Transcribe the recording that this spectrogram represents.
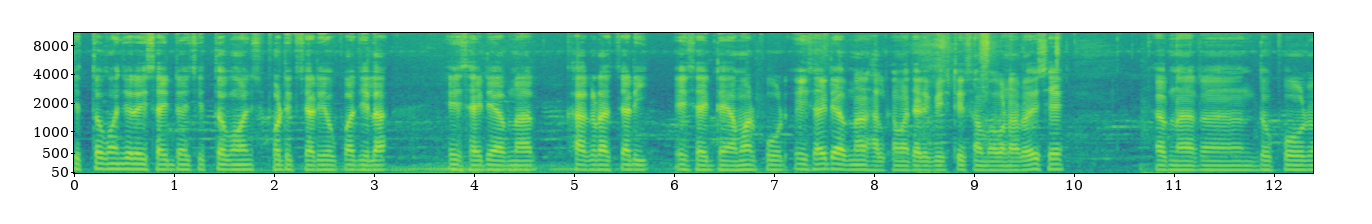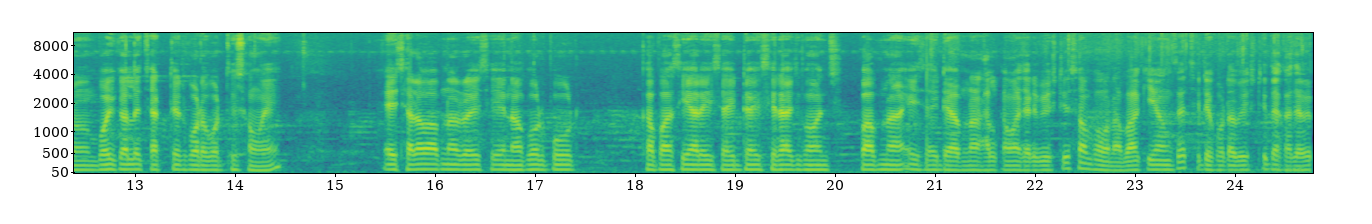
চিত্তগঞ্জের এই সাইডটায় চিত্তগঞ্জ ফটিকচারি উপজেলা, এই সাইডে আপনার খাগড়াচারি এই সাইডটায় আমারপুর, এই সাইডে আপনার হালকা মাঝারি বৃষ্টির সম্ভাবনা রয়েছে। আপনার দুপুর, বৈকালে চারটের পরবর্তী সময়ে। এছাড়াও আপনার রয়েছে নগরপুর, কাপাসিয়ার এই সাইডটায় সিরাজগঞ্জ, পাবনা, এই সাইডে আপনার হালকা মাঝারি বৃষ্টির সম্ভাবনা। বাকি অংশে ছিটে ফোটা বৃষ্টি দেখা যাবে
